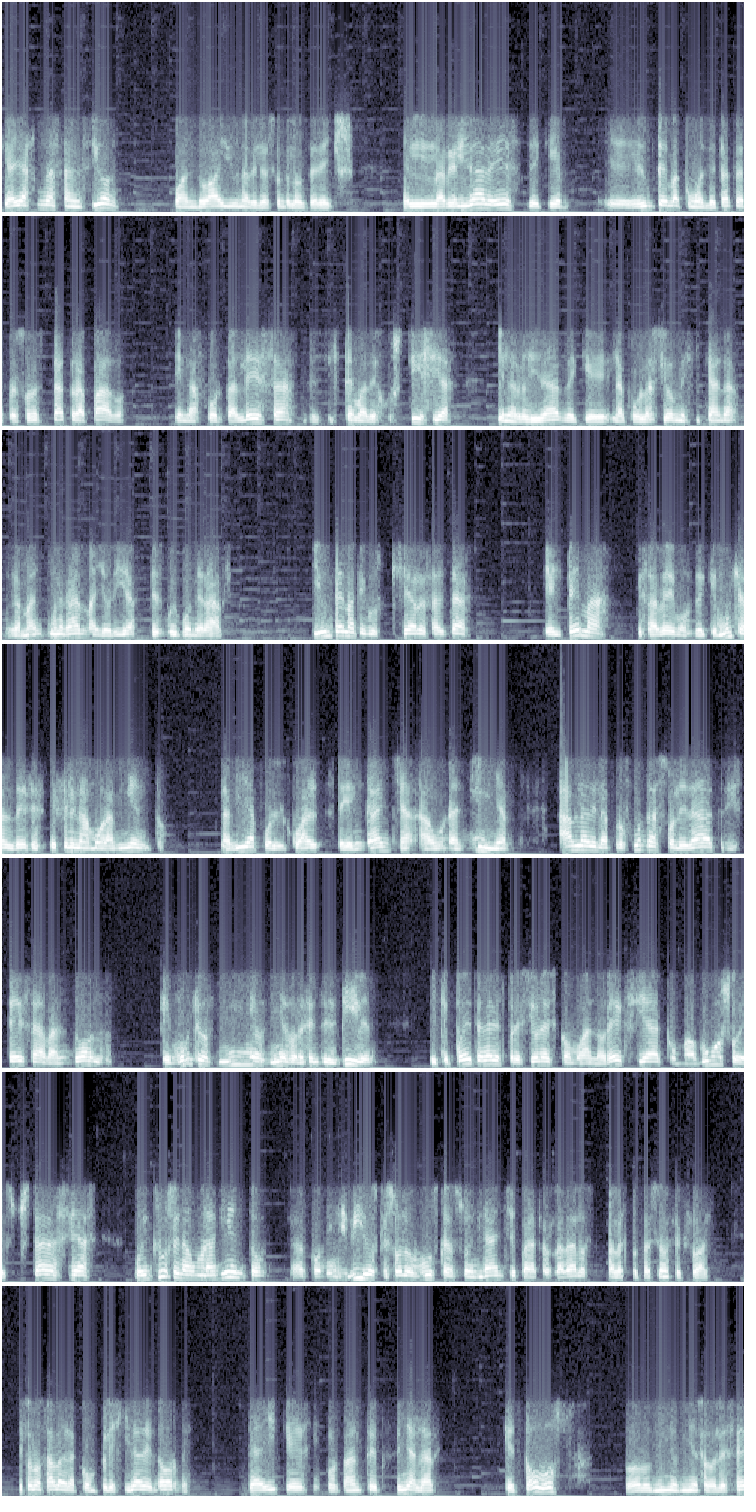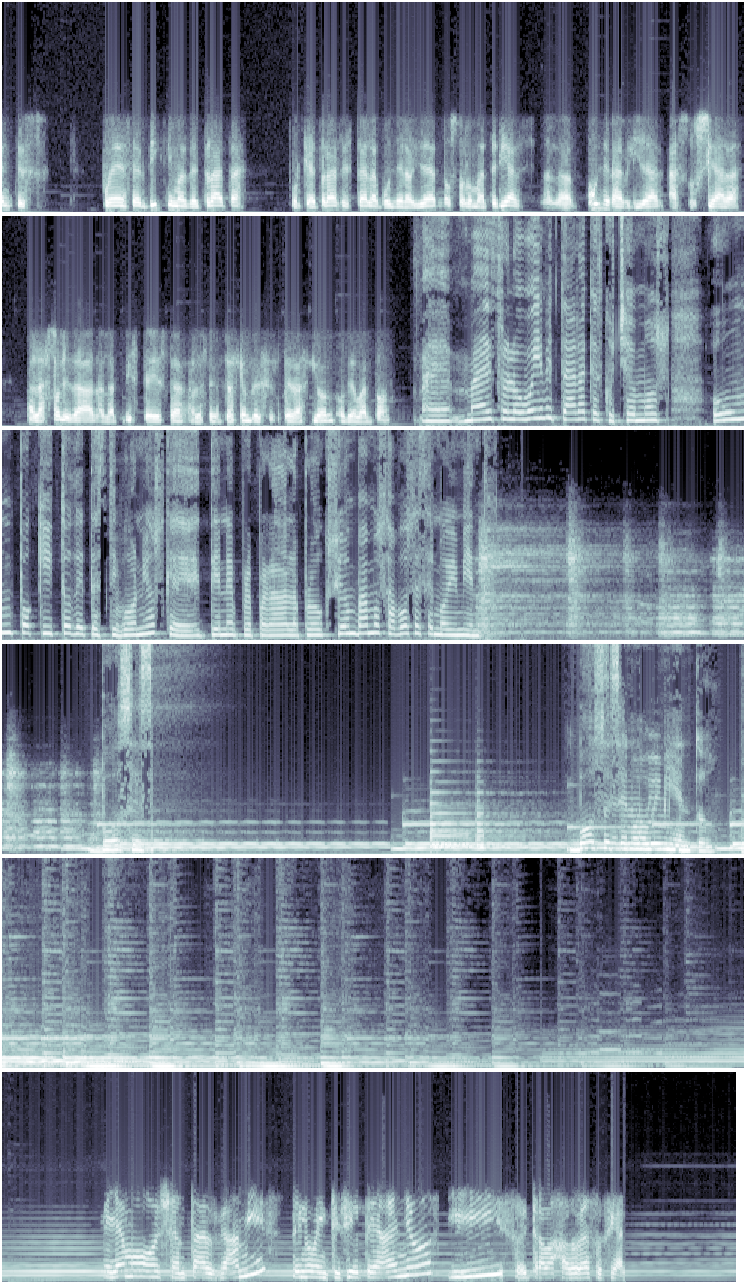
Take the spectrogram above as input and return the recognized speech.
que haya una sanción cuando hay una violación de los derechos. la realidad es de que eh, un tema como el de trata de personas está atrapado en la fortaleza del sistema de justicia y en la realidad de que la población mexicana, una gran mayoría, es muy vulnerable. Y un tema que quisiera resaltar, el tema que sabemos de que muchas veces es el enamoramiento, la vía por el cual se engancha a una niña, habla de la profunda soledad, tristeza, abandono que muchos niños, niños adolescentes viven y que puede tener expresiones como anorexia, como abuso de sustancias o incluso enamoramiento con individuos que solo buscan su enganche para trasladarlos a la explotación sexual. Eso nos habla de la complejidad enorme. De ahí que es importante señalar que todos, todos los niños, niñas, adolescentes pueden ser víctimas de trata porque atrás está la vulnerabilidad no solo material, sino la vulnerabilidad asociada a la soledad, a la tristeza, a la sensación de desesperación o de abandono. Eh, maestro, lo voy a invitar a que escuchemos un poquito de testimonios que tiene preparada la producción. Vamos a Voces en Movimiento. Voces. Voces en movimiento. Chantal Gamis, tengo 27 años y soy trabajadora social.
